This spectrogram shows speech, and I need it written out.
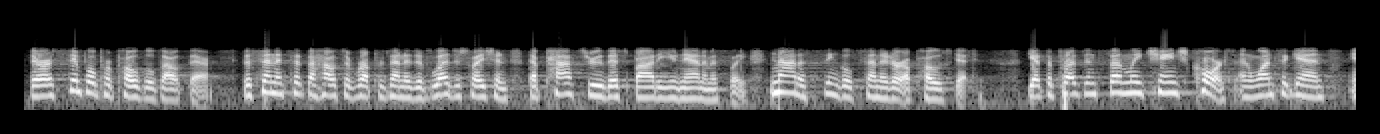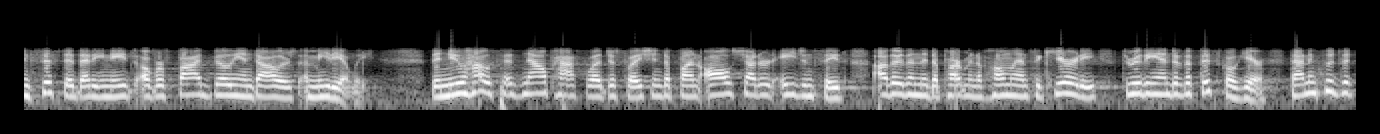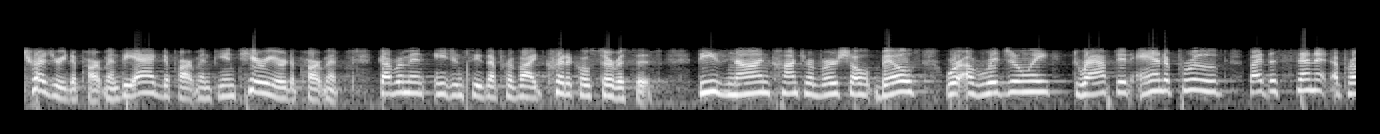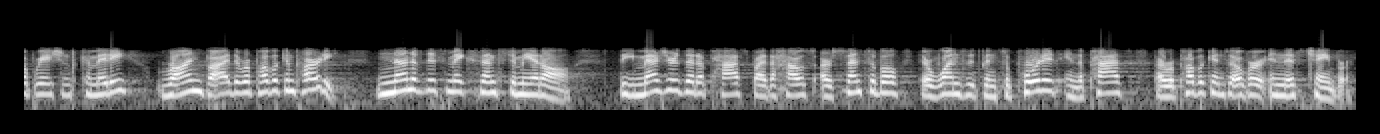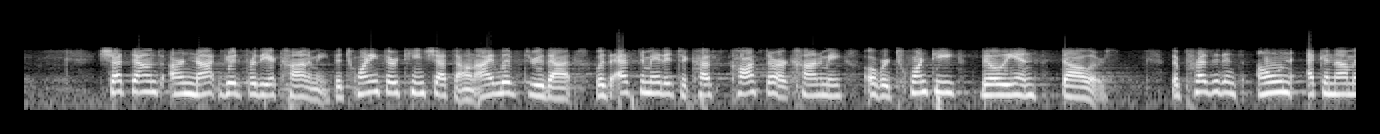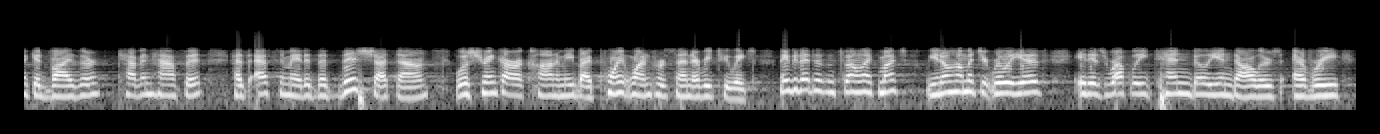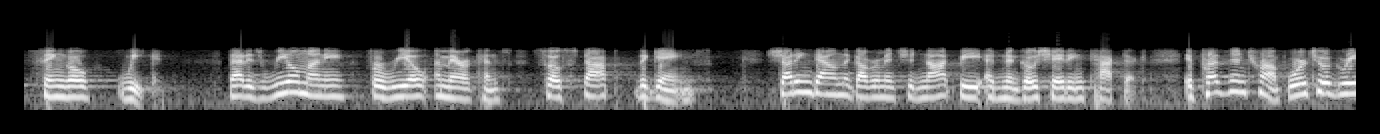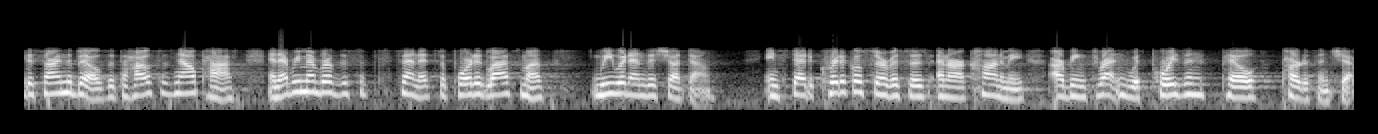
There are simple proposals out there. The Senate sent the House of Representatives legislation that passed through this body unanimously. Not a single senator opposed it. Yet the president suddenly changed course and once again insisted that he needs over $5 billion immediately. The new House has now passed legislation to fund all shuttered agencies other than the Department of Homeland Security through the end of the fiscal year. That includes the Treasury Department, the Ag Department, the Interior Department, government agencies that provide critical services. These non controversial bills were originally drafted and approved by the Senate Appropriations Committee run by the Republican Party. None of this makes sense to me at all. The measures that have passed by the House are sensible. They're ones that have been supported in the past by Republicans over in this chamber. Shutdowns are not good for the economy. The 2013 shutdown, I lived through that, was estimated to cost our economy over $20 billion. The president's own economic advisor, Kevin Hassett, has estimated that this shutdown will shrink our economy by 0.1% every two weeks. Maybe that doesn't sound like much. You know how much it really is? It is roughly $10 billion every single week. That is real money for real Americans. So stop the games. Shutting down the government should not be a negotiating tactic. If President Trump were to agree to sign the bills that the House has now passed and every member of the Senate supported last month, we would end this shutdown. Instead, critical services and our economy are being threatened with poison pill partisanship.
